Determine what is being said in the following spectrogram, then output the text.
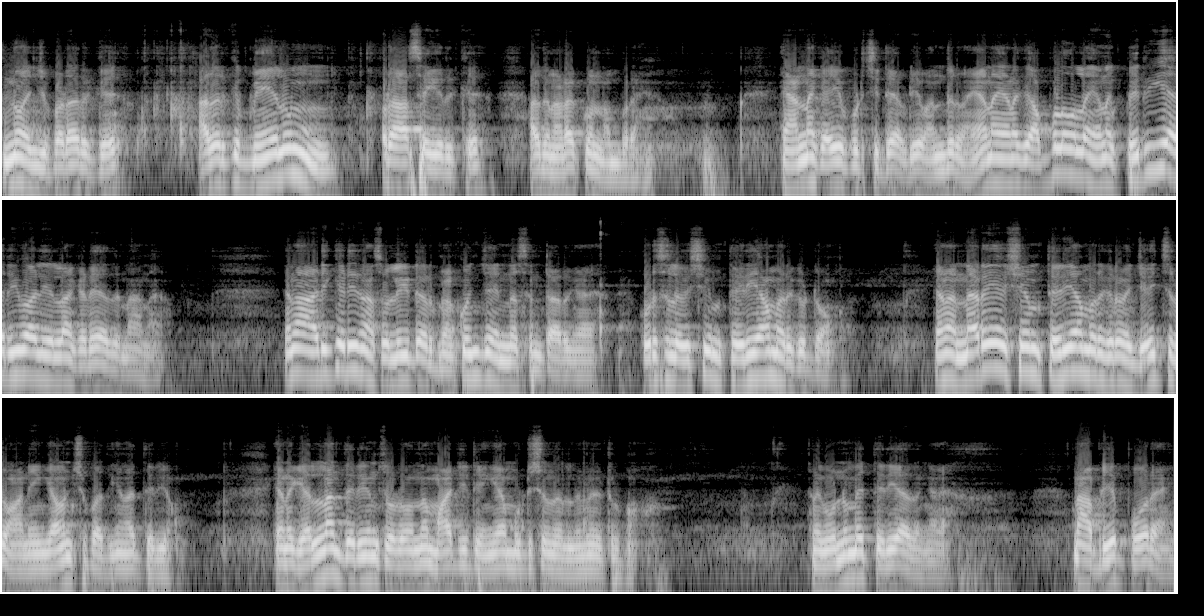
இன்னும் அஞ்சு படம் இருக்குது அதற்கு மேலும் ஒரு ஆசை இருக்குது அது நடக்கும்னு நம்புகிறேன் என் அண்ணன் கையை பிடிச்சிட்டு அப்படியே வந்துடுவேன் ஏன்னா எனக்கு அவ்வளோலாம் எனக்கு பெரிய அறிவாளியெல்லாம் கிடையாது நான். ஏன்னா அடிக்கடி நான் சொல்லிக்கிட்டே இருப்பேன் கொஞ்சம் இன்னசென்ட்டாக இருங்க. ஒரு சில விஷயம் தெரியாமல் இருக்கட்டும். ஏன்னா நிறைய விஷயம் தெரியாமல் இருக்கிறவன் ஜெயிச்சிருவான். நீங்கள் கவனிச்சு பார்த்தீங்கன்னா தெரியும். எனக்கு எல்லாம் தெரியும்னு சொல்கிறவன் தான் மாட்டிட்டு எங்கேயா முட்டிச்சந்தில் நின்றுட்டு இருப்பான். எனக்கு ஒன்றுமே தெரியாதுங்க. நான் அப்படியே போகிறேன்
